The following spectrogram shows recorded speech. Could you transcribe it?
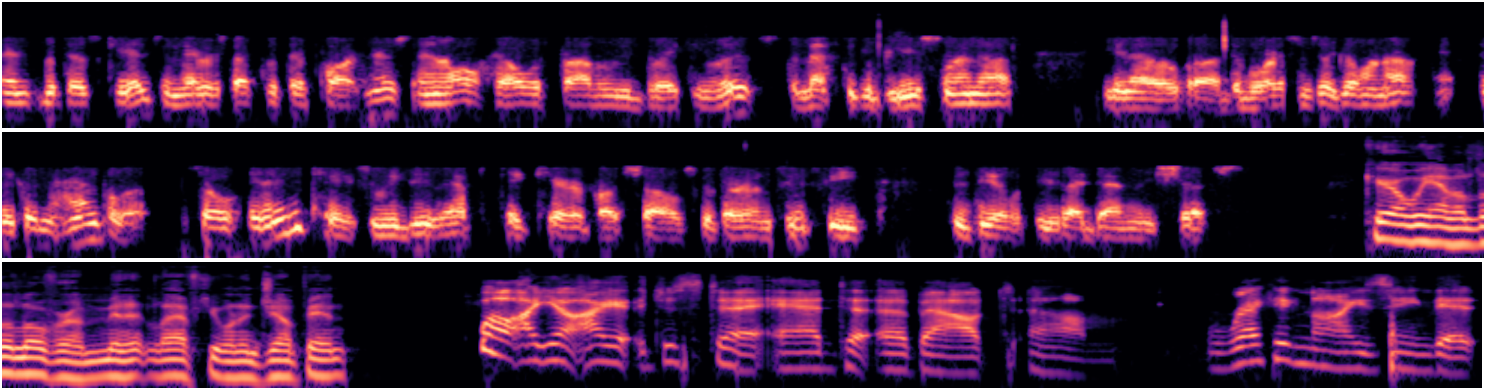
and with those kids, and they were stuck with their partners, and all hell was probably breaking loose. Domestic abuse went up, you know, uh, divorces are going up. They couldn't handle it. So in any case, we do have to take care of ourselves with our own two feet to deal with these identity shifts. Carol, we have a little over a minute left. You want to jump in? Well, I, yeah, I just to add to, about um, recognizing that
